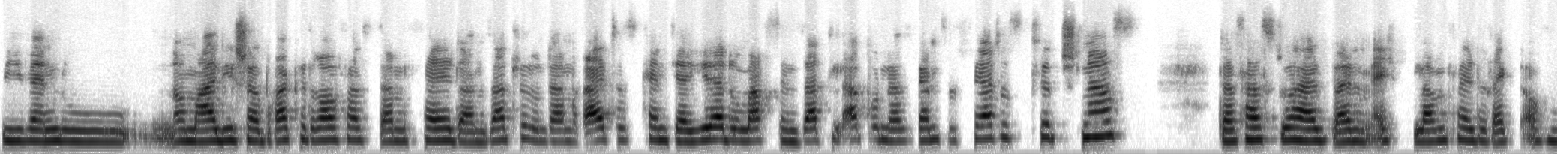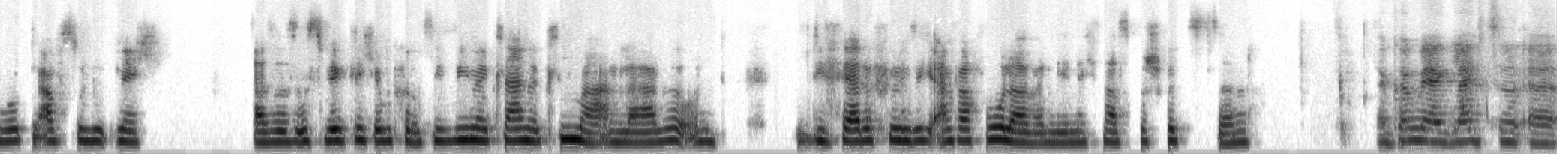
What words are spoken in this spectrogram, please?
wie wenn du normal die Schabracke drauf hast, dann Fell, dann Sattel und dann reitest, kennt ja jeder, du machst den Sattel ab und das ganze Pferd ist klitschnass. Das hast du halt bei einem echten Lammfell direkt auf dem Rücken absolut nicht. Also es ist wirklich im Prinzip wie eine kleine Klimaanlage und die Pferde fühlen sich einfach wohler, wenn die nicht nass beschwitzt sind. Dann können wir ja gleich zum äh,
